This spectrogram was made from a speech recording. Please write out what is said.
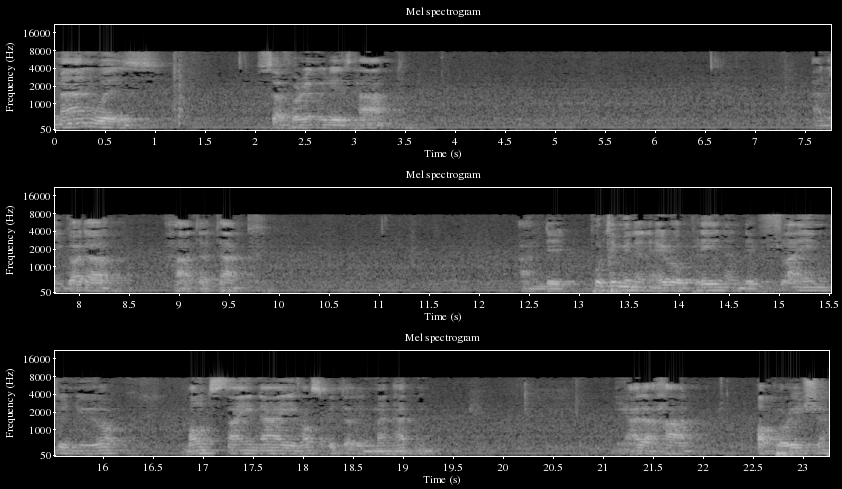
The man was suffering with his heart. And he got a heart attack. And they put him in an aeroplane and they fly him to New York, Mount Sinai Hospital in Manhattan. He had a heart operation,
